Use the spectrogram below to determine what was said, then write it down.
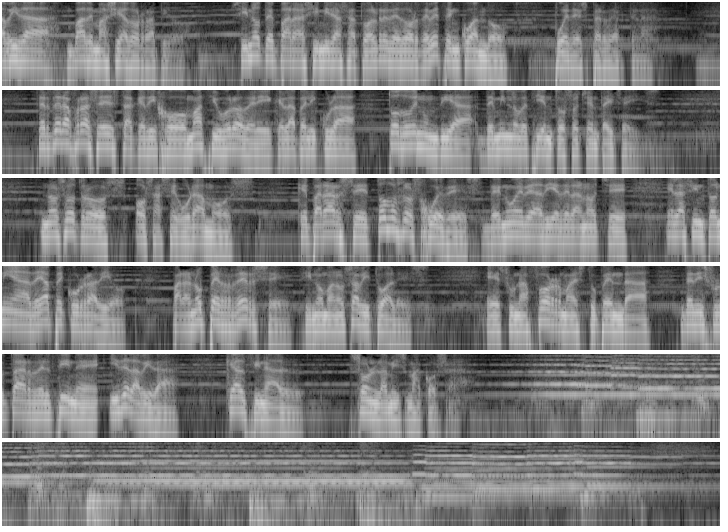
La vida va demasiado rápido. Si no te paras y miras a tu alrededor de vez en cuando, puedes perdértela. Tercera frase esta que dijo Matthew Broderick en la película Todo en un día de 1986. Nosotros os aseguramos que pararse todos los jueves de 9 a 10 de la noche en la sintonía de APQ Radio para no perderse cinómanos habituales es una forma estupenda de disfrutar del cine y de la vida, que al final son la misma cosa.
